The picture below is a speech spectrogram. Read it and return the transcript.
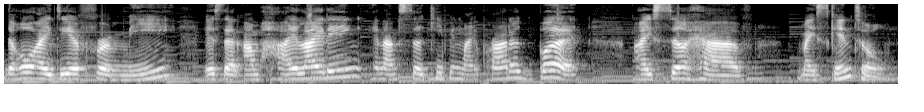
the whole idea for me is that I'm highlighting and I'm still keeping my product, but I still have my skin tone.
